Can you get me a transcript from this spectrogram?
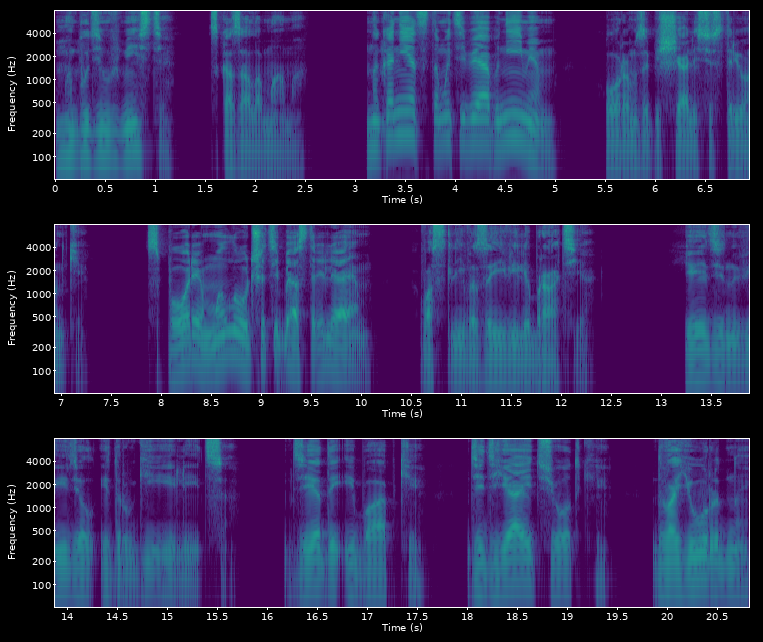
«Мы будем вместе», — сказала мама. «Наконец-то мы тебя обнимем», — хором запищали сестренки. «Спорим, мы лучше тебя стреляем», — хвастливо заявили братья. Хедин видел и другие лица. Деды и бабки, дедья и тетки, двоюродные,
